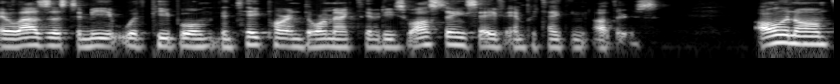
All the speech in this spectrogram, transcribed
it allows us to meet with people and take part in dorm activities while staying safe and protecting others. All in all,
